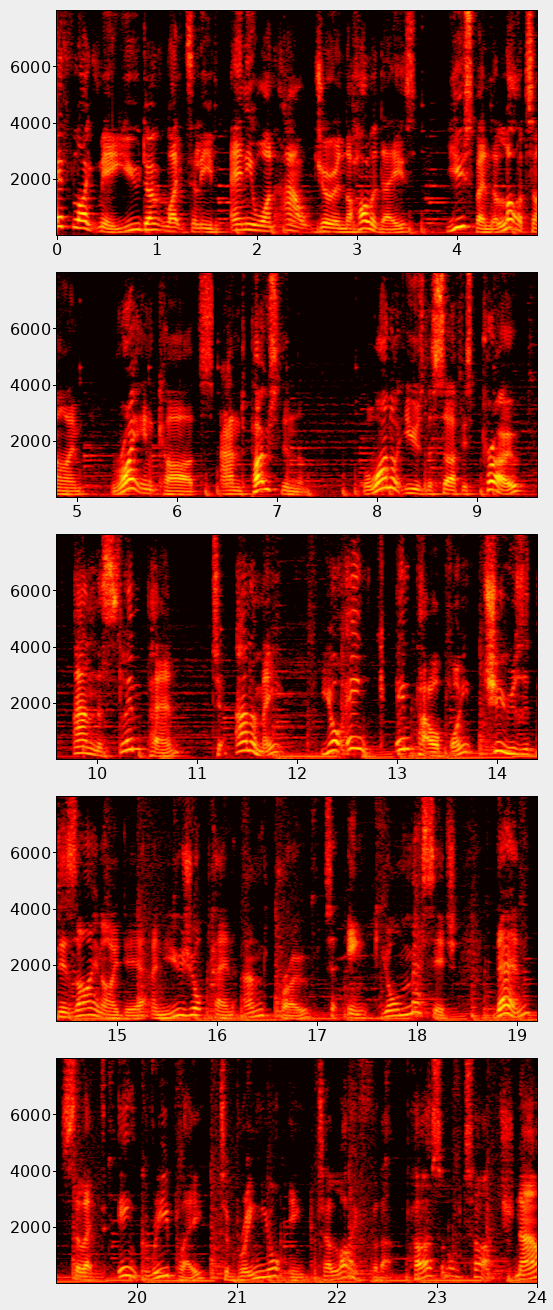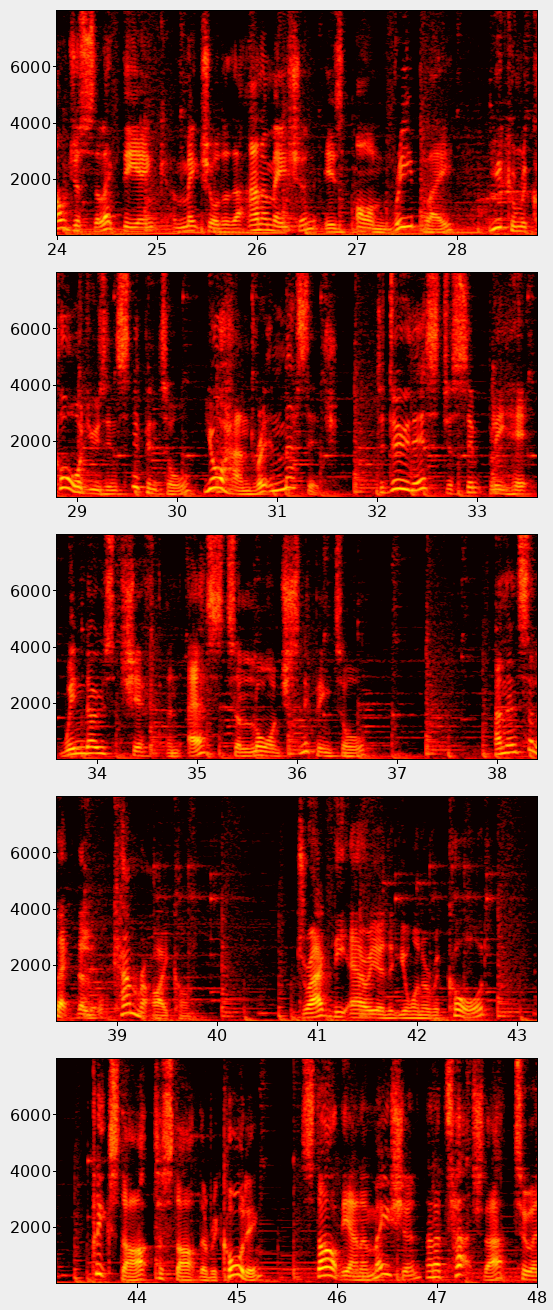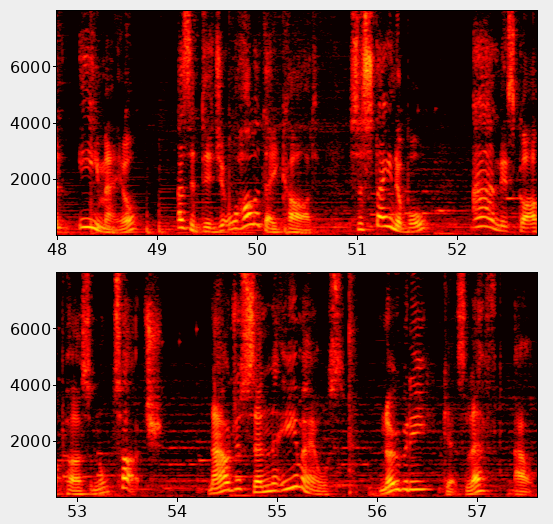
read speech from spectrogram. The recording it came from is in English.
If like me you don't like to leave anyone out during the holidays, you spend a lot of time writing cards and posting them. Well why not use the Surface Pro and the Slim Pen to animate your ink. In PowerPoint, choose a design idea and use your pen and Pro to ink your message. Then select Ink Replay to bring your ink to life for that personal touch. Now just select the ink and make sure that the animation is on replay. You can record using Snipping Tool your handwritten message. To do this, just simply hit Windows, Shift and S to launch Snipping Tool and then select the little camera icon drag the area that you want to record, click start to start the recording, start the animation and attach that to an email as a digital holiday card. Sustainable and it's got a personal touch. Now just send the emails. Nobody gets left out.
